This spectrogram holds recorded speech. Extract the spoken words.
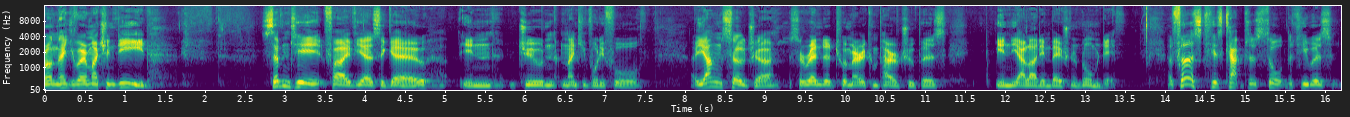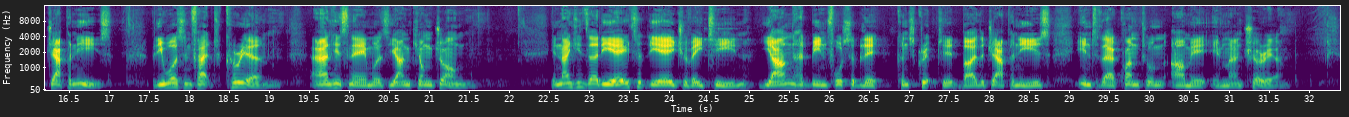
Ron, thank you very much indeed. 75 years ago, in June 1944, a young soldier surrendered to American paratroopers in the Allied invasion of Normandy. At first, his captors thought that he was Japanese, but he was in fact Korean, and his name was Yang Kyung Jong. In 1938, at the age of 18, Yang had been forcibly conscripted by the Japanese into their Kwantung army in Manchuria.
